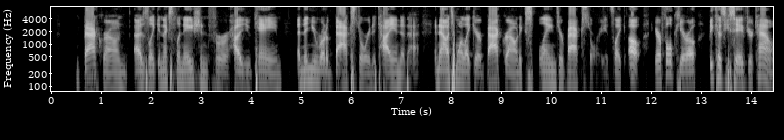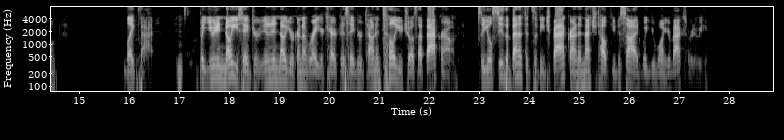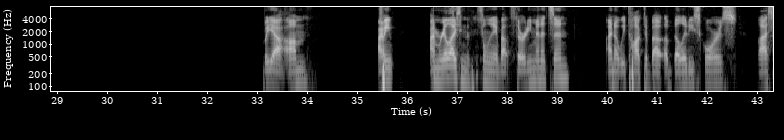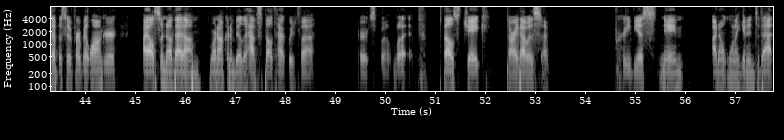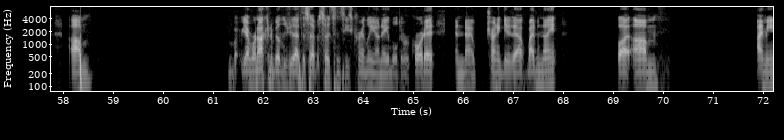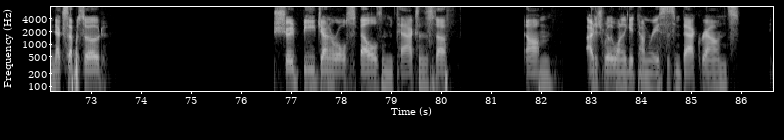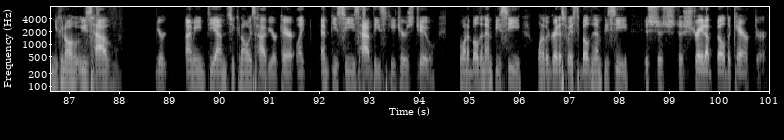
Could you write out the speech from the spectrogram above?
background as like an explanation for how you came and then you wrote a backstory to tie into that. And now it's more like your background explains your backstory. It's like, oh, you're a folk hero because you saved your town. Like that. But you didn't know you saved your you didn't know you were gonna write your character to save your town until you chose that background. So you'll see the benefits of each background, and that should help you decide what you want your backstory to be. But yeah, um, I mean, I'm realizing that it's only about 30 minutes in. I know we talked about ability scores last episode for a bit longer. I also know that um we're not going to be able to have spell tag with uh or spell what spells Jake. Sorry, that was a previous name. I don't want to get into that. Um, but yeah, we're not going to be able to do that this episode since he's currently unable to record it, and I'm trying to get it out by tonight. But um, I mean, next episode should be general spells and attacks and stuff. Um, I just really wanted to get down races and backgrounds. You can always have your, I mean, DMs. You can always have your care like NPCs have these features too. You want to build an NPC. One of the greatest ways to build an NPC is just to straight up build a character,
